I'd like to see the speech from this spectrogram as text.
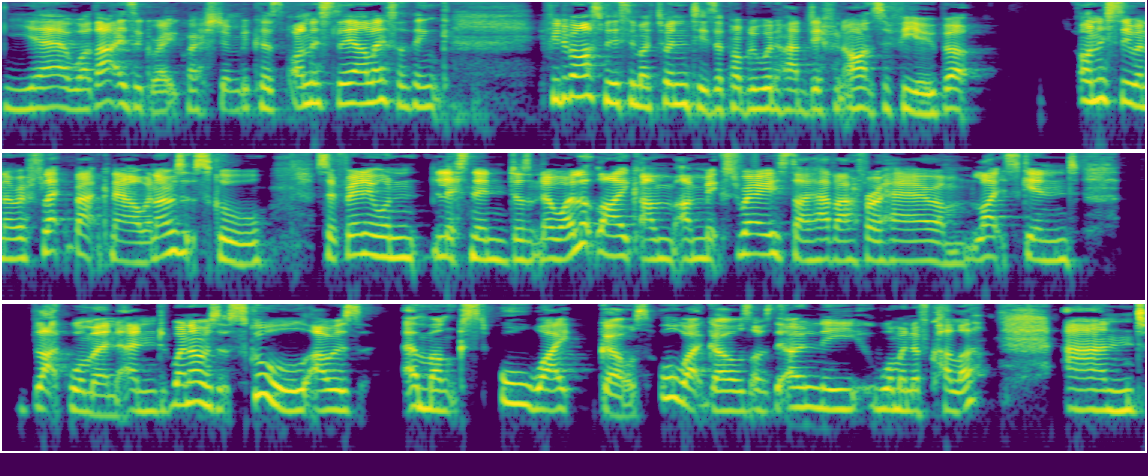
Yeah, well, that is a great question because honestly, Alice, I think if you'd have asked me this in my 20s, I probably would have had a different answer for you. But honestly, when I reflect back now, when I was at school, so for anyone listening doesn't know what I look like, I'm, I'm mixed race, I have afro hair, I'm light skinned, black woman. And when I was at school, I was amongst all white girls, all white girls. I was the only woman of color. And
